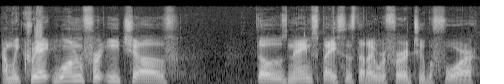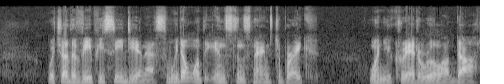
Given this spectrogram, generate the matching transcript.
And we create one for each of those namespaces that I referred to before, which are the VPC DNS. We don't want the instance names to break when you create a rule on dot.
